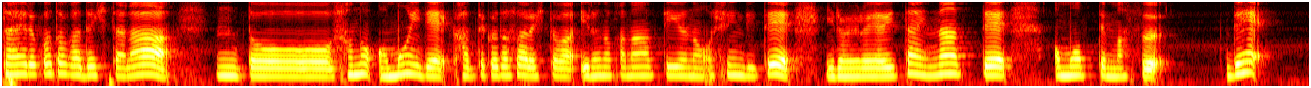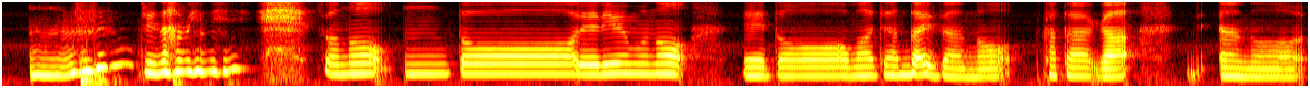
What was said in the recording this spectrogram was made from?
伝えることができたら、うんと、その思いで買ってくださる人はいるのかなっていうのを信じていろいろやりたいなって思ってます。でうん、ちなみにそのうんとレリウムの、えーと、マーチャンダイザーの方があの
